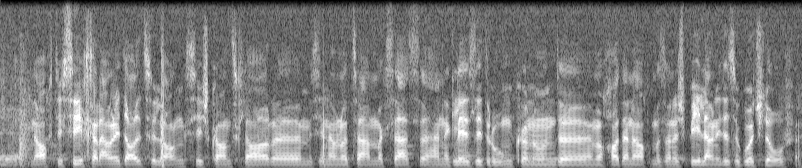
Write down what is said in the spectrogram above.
Die Nacht ist sicher auch nicht allzu lang. Es ist ganz klar, äh, wir sind auch noch zusammengesessen, haben ein Gläschen getrunken und äh, man kann dann nach so einem Spiel auch nicht so gut schlafen.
